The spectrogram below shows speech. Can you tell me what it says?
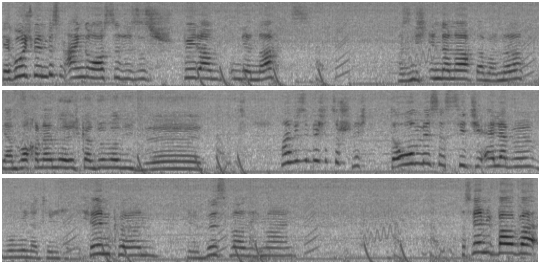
Ja gut, ich bin ein bisschen eingerostet. Es ist später in der Nacht. Also nicht in der Nacht, aber ne? Wir haben Wochenende. Ich kann schon was ich will. Mann, wieso bin ich jetzt so schlecht? Da oben ist das CGL-Level, wo wir natürlich nicht hin können. Ihr wisst, was ich meine. Das werden wir aber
